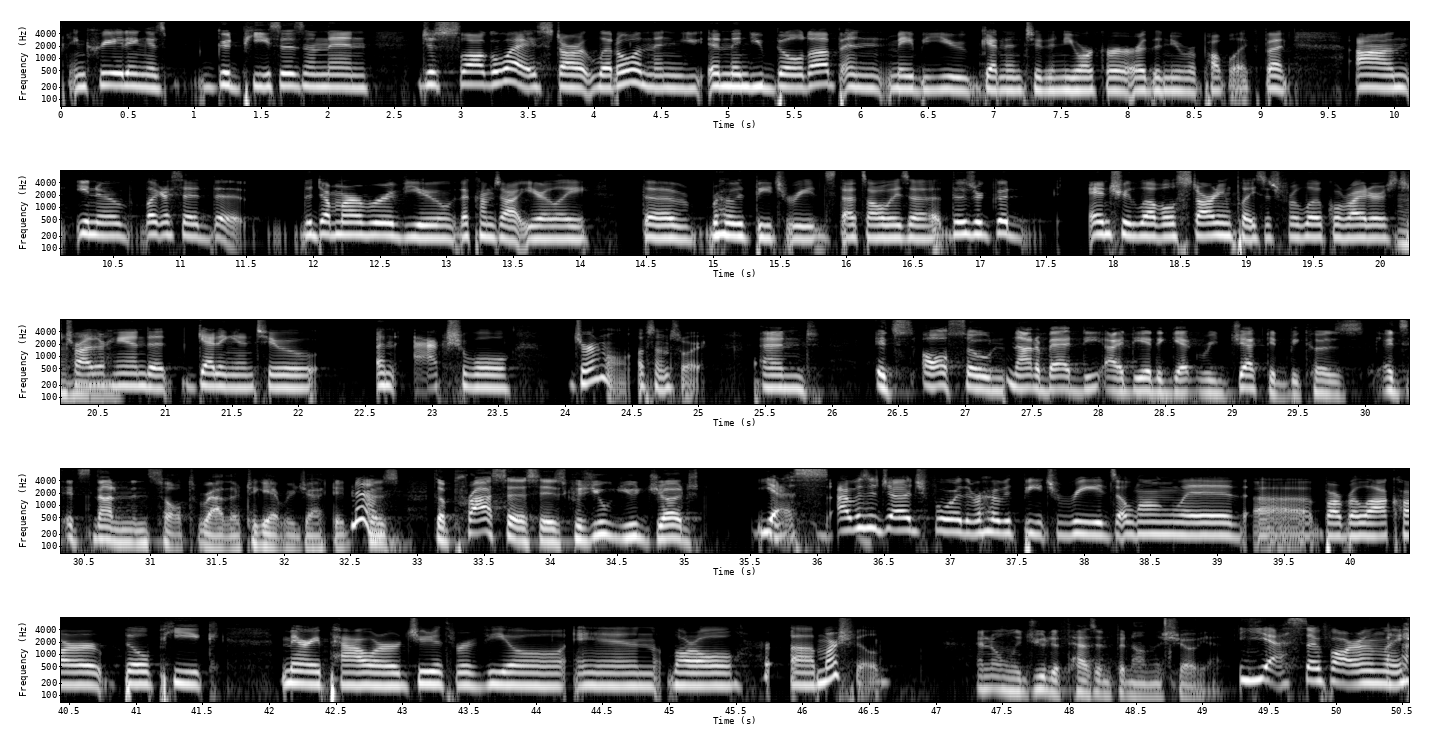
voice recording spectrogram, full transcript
and creating his good pieces and then just slog away start little and then you and then you build up and maybe you get into the new yorker or the new republic. But um, you know like i said the the Delmarva review that comes out yearly the rehoboth beach reads that's always a those are good entry level starting places for local writers to try their hand at getting into an actual journal of some sort. And it's also not a bad de- idea to get rejected because it's it's not an insult rather to get rejected because the process is because you you judged Yes, I was a judge for the Rehoboth Beach Reads, along with uh, Barbara Lockhart, Bill Peak, Mary Power, Judith Reveal, and Laurel uh, Marshfield. and only Judith hasn't been on the show yet Yes, so far only.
